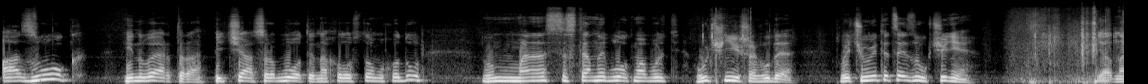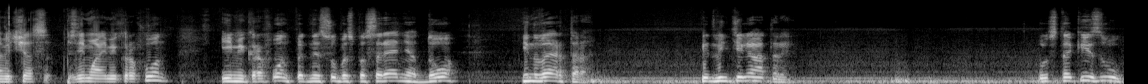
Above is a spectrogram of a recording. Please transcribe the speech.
А звук інвертора під час роботи на холостому ходу, у мене системний блок, мабуть, гучніше гуде. Ви чуєте цей звук чи ні? Я навіть зараз знімаю мікрофон і мікрофон піднесу безпосередньо до інвертора під вентилятори. Ось такий звук.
